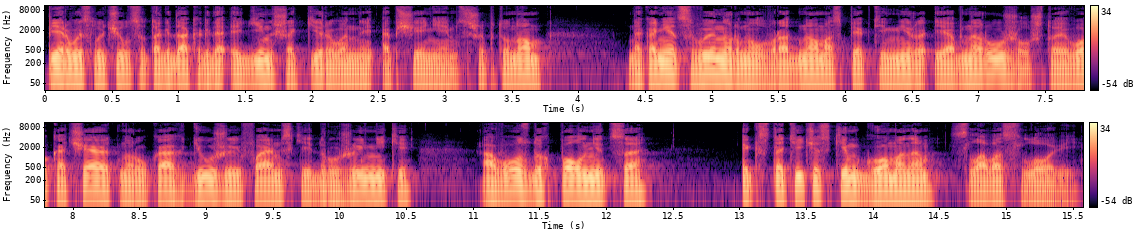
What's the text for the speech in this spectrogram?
Первый случился тогда, когда Эгин, шокированный общением с Шептуном, наконец вынырнул в родном аспекте мира и обнаружил, что его качают на руках дюжи и фальмские дружинники, а воздух полнится экстатическим гомоном славословий.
